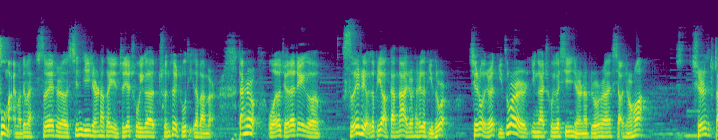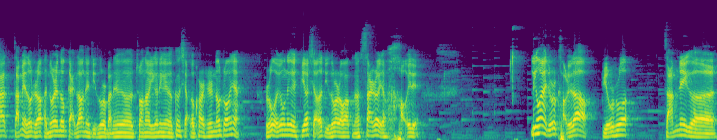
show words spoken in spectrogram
不买嘛，对不对？Switch 新机型它可以直接出一个纯粹主体的版本，但是我又觉得这个 Switch 有一个比较尴尬的就是它这个底座，其实我觉得底座应该出一个新型的，比如说小型化。其实咱咱们也都知道，很多人都改造那底座，把那个装到一个那个更小的块，其实能装下。如果用那个比较小的底座的话，可能散热也好一点。另外就是考虑到，比如说咱们这个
